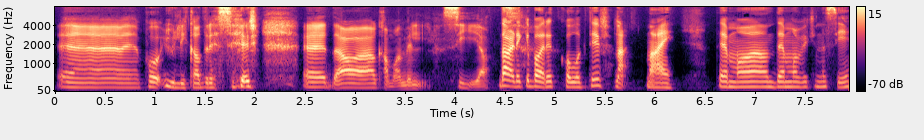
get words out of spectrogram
eh, på ulike adresser, eh, da kan man vel si at Da er det ikke bare et kollektiv. Nei. Nei. Det må, det må vi kunne si.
